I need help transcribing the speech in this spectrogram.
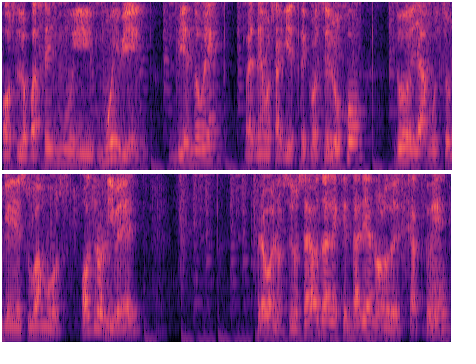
os lo paséis muy, muy bien viéndome. Tenemos aquí este coche lujo. Dudo ya mucho que subamos otro nivel. Pero bueno, si nos sale otra legendaria no lo descarto, ¿eh?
